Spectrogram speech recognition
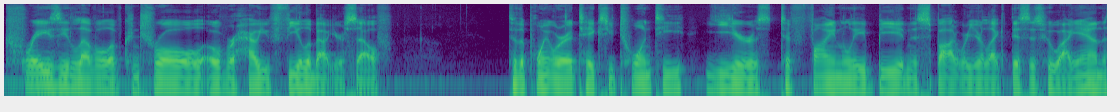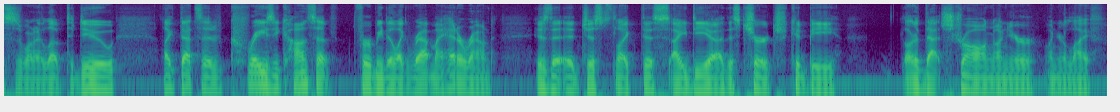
crazy level of control over how you feel about yourself to the point where it takes you 20 years to finally be in this spot where you're like, this is who I am. This is what I love to do. Like, that's a crazy concept for me to like wrap my head around is that it just like this idea, this church could be or that strong on your, on your life.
